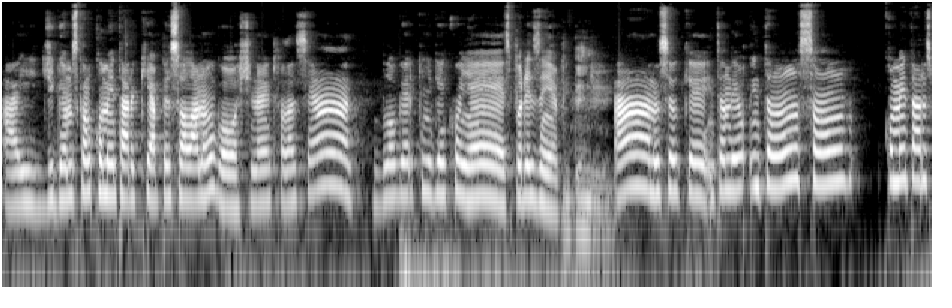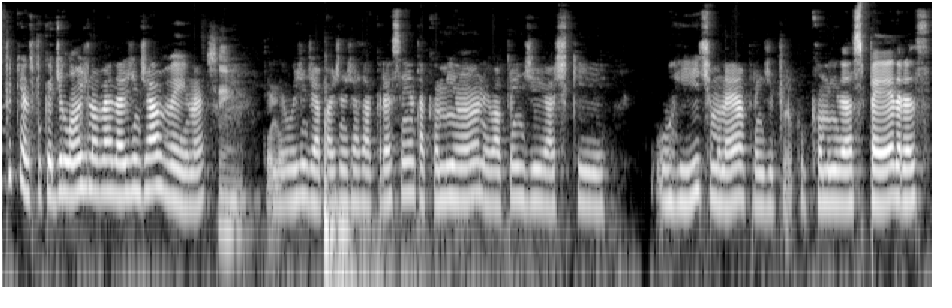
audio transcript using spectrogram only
Aí, digamos que é um comentário que a pessoa lá não goste, né? Tu fala assim, ah, blogueiro que ninguém conhece, por exemplo. Entendi. Ah, não sei o quê. Entendeu? Então são comentários pequenos, porque de longe, na verdade, a gente já veio, né? Sim. Entendeu? Hoje em dia a página já tá crescendo, tá caminhando. Eu aprendi, acho que, o ritmo, né? Aprendi o caminho das pedras.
